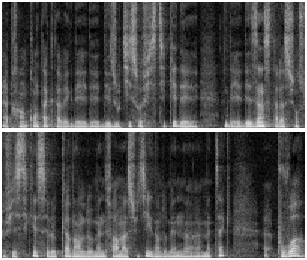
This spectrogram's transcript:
être en contact avec des, des, outils sophistiqués, des, des, installations sophistiquées. C'est le cas dans le domaine pharmaceutique, dans le domaine medtech. Euh, pouvoir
